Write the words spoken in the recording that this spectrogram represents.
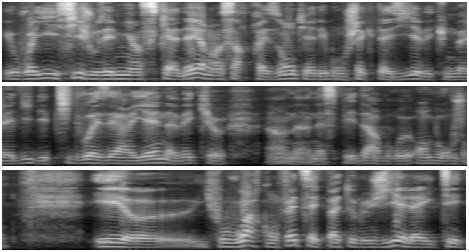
Et vous voyez ici, je vous ai mis un scanner, hein, ça représente, il y a des bronchectasies avec une maladie des petites voies aériennes avec un, aspect d'arbre en bourgeon. Et il faut voir qu'en fait cette pathologie, elle a été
